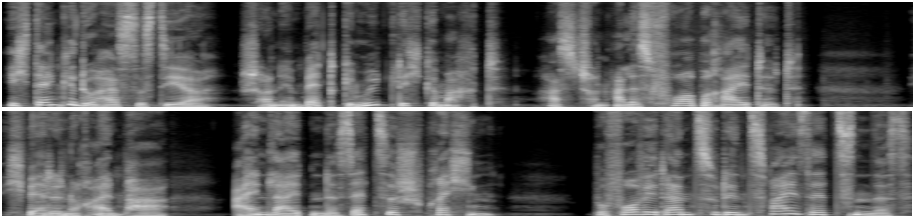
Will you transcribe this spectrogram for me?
Ich denke, du hast es dir schon im Bett gemütlich gemacht, hast schon alles vorbereitet. Ich werde noch ein paar einleitende Sätze sprechen, bevor wir dann zu den zwei Sätzen des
